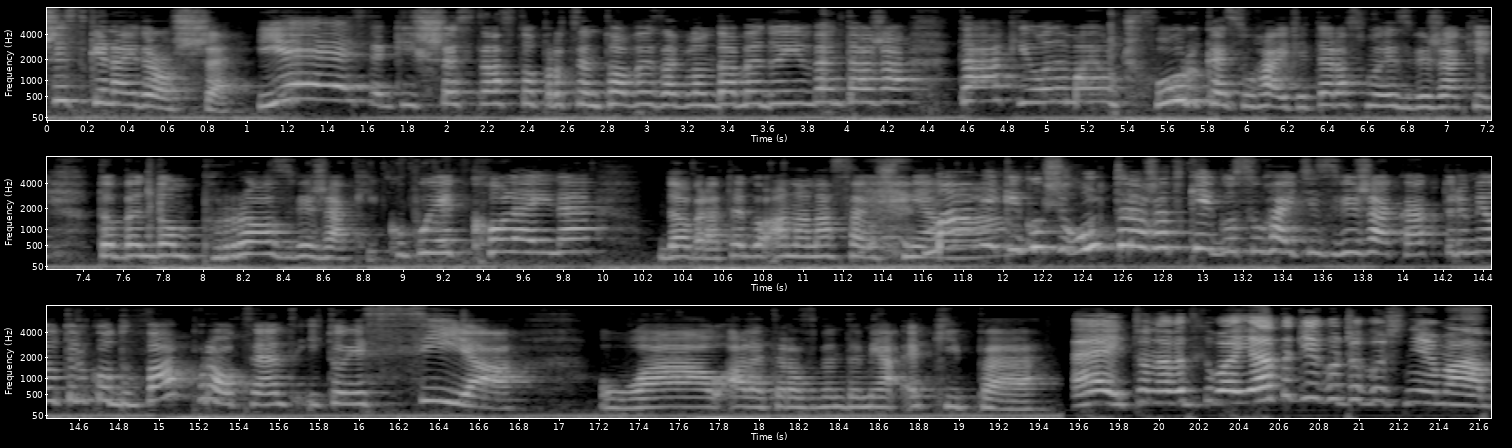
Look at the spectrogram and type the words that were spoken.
Wszystkie najdroższe. Jest! Jakiś 16% zaglądamy do inwentarza. Tak, i one mają czwórkę, słuchajcie. Teraz moje zwierzaki to będą pro zwierzaki. Kupuję kolejne. Dobra, tego ananasa już miałam. Mam jakiegoś ultra rzadkiego, słuchajcie, zwierzaka, który miał tylko 2% i to jest Sia. Wow, ale teraz będę miała ekipę. Ej, to nawet chyba ja takiego czegoś nie mam.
